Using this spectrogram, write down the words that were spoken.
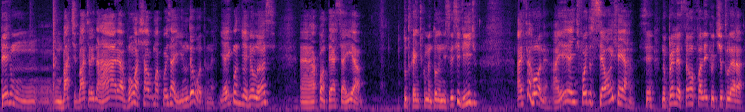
teve um bate-bate um ali na área, vão achar alguma coisa aí. Não deu outra, né? E aí quando a gente vê o lance, é, acontece aí a tudo que a gente comentou no início desse vídeo. Aí ferrou, né? Aí a gente foi do céu ao inferno. No preleção eu falei que o título era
